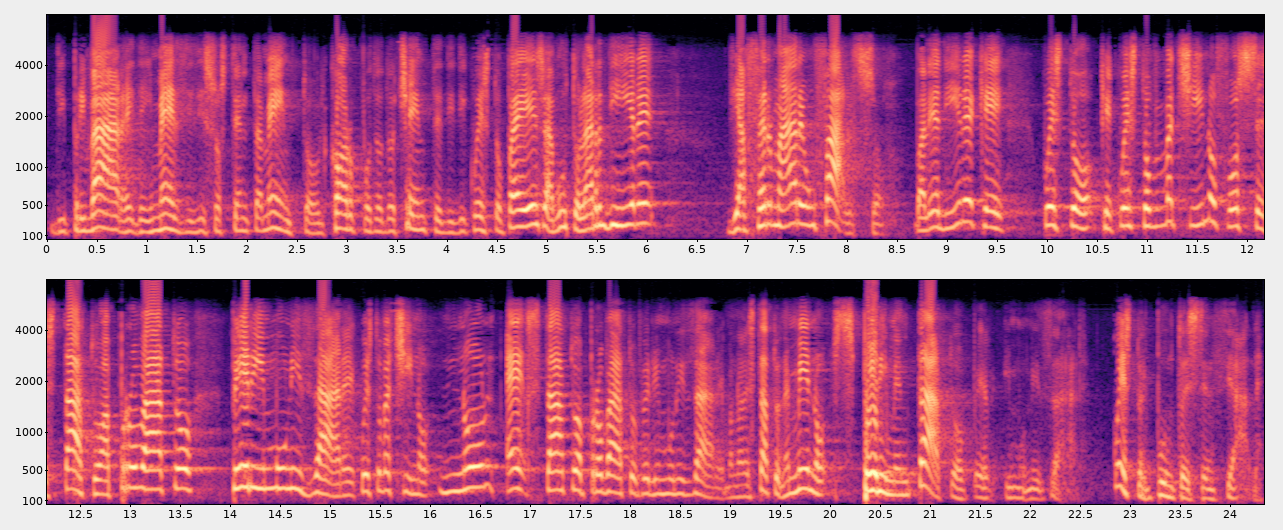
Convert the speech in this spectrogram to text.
di privare dei mezzi di sostentamento il corpo docente di, questo Paese, ha avuto l'ardire di affermare un falso, vale a dire che questo vaccino fosse stato approvato per immunizzare. Questo vaccino non è stato approvato per immunizzare, ma non è stato nemmeno sperimentato per immunizzare. Questo è il punto essenziale.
